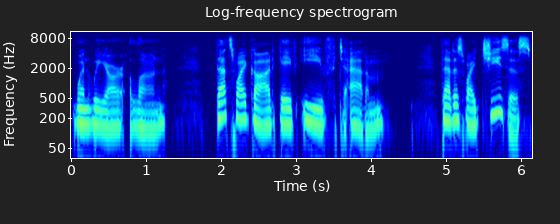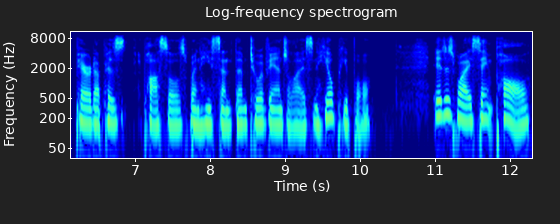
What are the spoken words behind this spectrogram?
when we are alone. That's why God gave Eve to Adam. That is why Jesus paired up his apostles when he sent them to evangelize and heal people. It is why St. Paul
